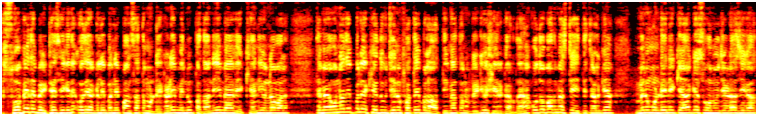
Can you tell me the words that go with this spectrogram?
ਸੋਫੇ ਤੇ ਬੈਠੇ ਸੀਗੇ ਤੇ ਉਹਦੇ ਅਗਲੇ ਬੰਨੇ ਪੰਜ ਸੱਤ ਮੁੰਡੇ ਖੜੇ। ਮੈਨੂੰ ਪਤਾ ਨਹੀਂ, ਮੈਂ ਵੇਖਿਆ ਨਹੀਂ ਉਹਨਾਂ ਵੱਲ। ਤੇ ਮੈਂ ਉਹਨਾਂ ਦੇ ਭਲੇਖੇ ਦੂਜੇ ਨੂੰ ਫਤਿਹ ਬੁਲਾਤੀ, ਮੈਂ ਤੁਹਾਨੂੰ ਵੀਡੀਓ ਸ਼ੇਅਰ ਕਰਦਾ ਹਾਂ। ਉਦੋਂ ਬਾਅਦ ਮੈਂ ਸਟੇਜ ਤੇ ਚੱਲ ਗਿਆ। ਮੈਨੂੰ ਮੁੰਡੇ ਨੇ ਕਿਹਾ ਕਿ ਸੋਨੂ ਜਿਹੜਾ ਸੀਗਾ,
